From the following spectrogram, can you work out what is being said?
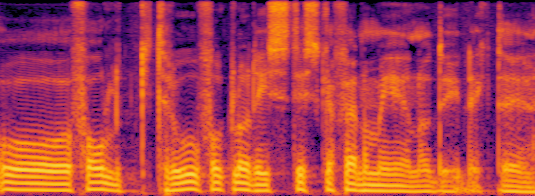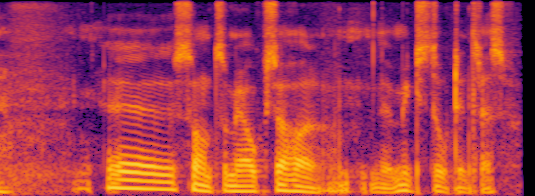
Och folktro, folkloristiska fenomen och dylikt. Det är sånt som jag också har mycket stort intresse för.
